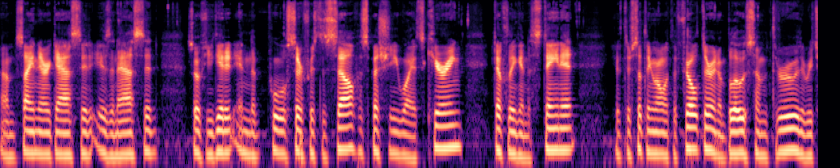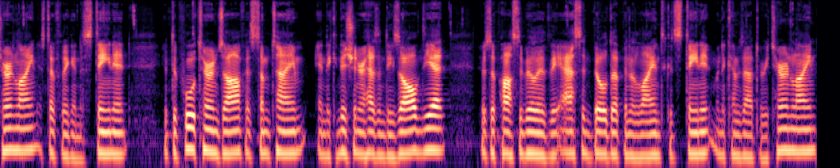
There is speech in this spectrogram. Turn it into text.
um, cyanuric acid is an acid, so if you get it in the pool surface itself, especially while it's curing, definitely going to stain it. If there's something wrong with the filter and it blows some through the return line, it's definitely going to stain it. If the pool turns off at some time and the conditioner hasn't dissolved yet, there's a possibility that the acid buildup in the lines could stain it when it comes out the return line.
